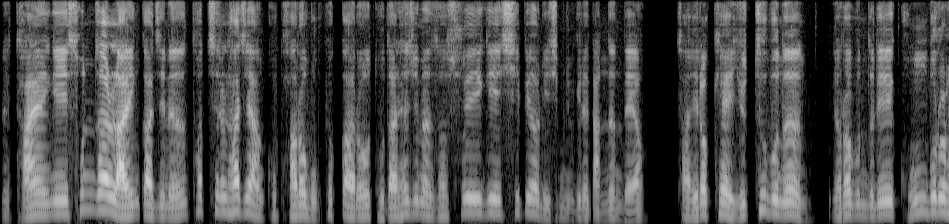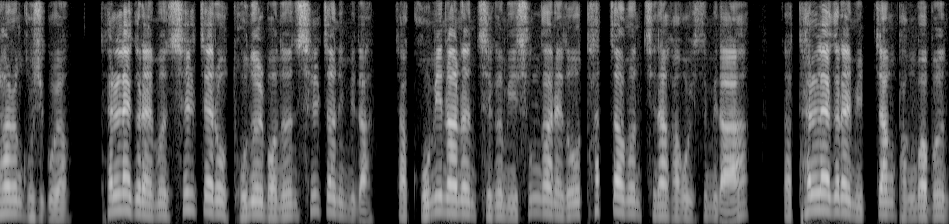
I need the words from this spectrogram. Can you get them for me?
네, 다행히 손절 라인까지는 터치를 하지 않고 바로 목표가로 도달해주면서 수익이 12월 26일에 났는데요. 자 이렇게 유튜브는 여러분들이 공부를 하는 곳이고요. 텔레그램은 실제로 돈을 버는 실전입니다. 자 고민하는 지금 이 순간에도 타점은 지나가고 있습니다. 자 텔레그램 입장 방법은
